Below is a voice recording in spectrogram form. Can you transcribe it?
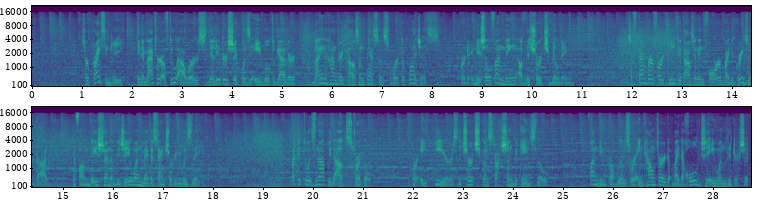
Surprisingly, in a matter of two hours, the leadership was able to gather 900,000 pesos worth of pledges for the initial funding of the church building. September 14, 2004, by the grace of God, the foundation of the JA1 Mega Sanctuary was laid. But it was not without struggle. For eight years, the church construction became slow. Funding problems were encountered by the whole JA1 leadership.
